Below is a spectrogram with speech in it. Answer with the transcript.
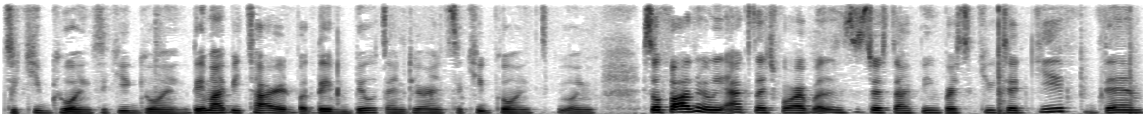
to keep going, to keep going. They might be tired, but they've built endurance to keep going, to keep going. So, Father, we ask that for our brothers and sisters that are being persecuted, give them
